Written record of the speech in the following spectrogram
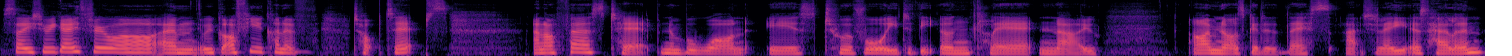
So, should we go through our? Um, we've got a few kind of top tips. And our first tip, number one, is to avoid the unclear no. I'm not as good at this actually as Helen.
